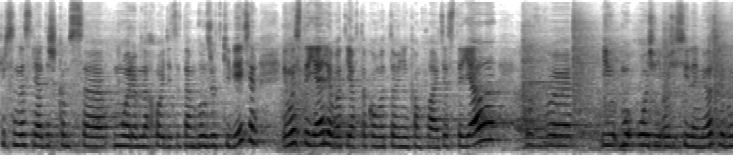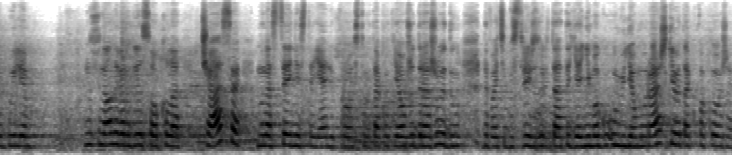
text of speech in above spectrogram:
Херсонес рядышком с морем находится, там был жуткий ветер. И мы стояли, вот я в таком вот тоненьком платье стояла, в, и мы очень-очень сильно мерзли. Мы были ну, финал, наверное, длился около часа. Мы на сцене стояли просто вот так вот. Я уже дрожу и думаю, давайте быстрее результаты. Я не могу, у меня мурашки вот так по коже.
